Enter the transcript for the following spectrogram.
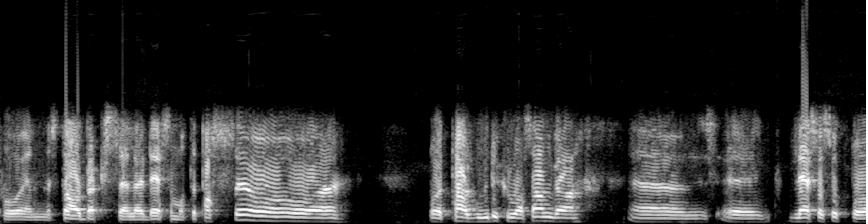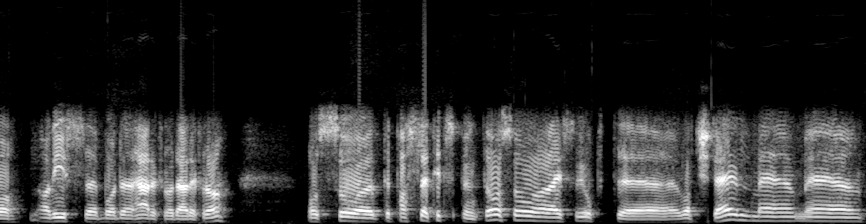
på en Starbucks eller det som måtte passe, og, og et par gode croissanter. Eh, lese oss opp på aviser både herifra og derifra. Og så til passelig tidspunkt da, så reiser vi opp til Rochdale med, med,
